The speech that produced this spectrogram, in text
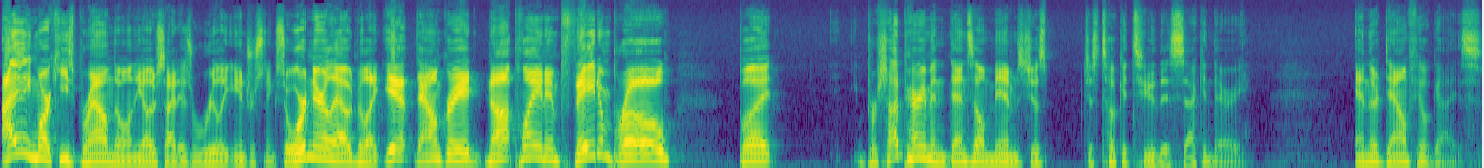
I think Marquise Brown, though, on the other side is really interesting. So ordinarily I would be like, yep, downgrade, not playing him, fade him, bro. But Breshad Perriman Denzel Mims just just took it to this secondary. And they're downfield guys.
